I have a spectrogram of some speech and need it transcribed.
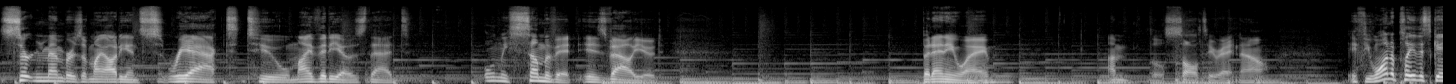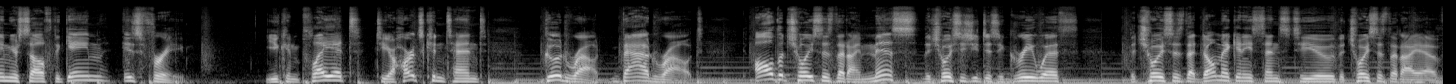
certain members of my audience react to my videos that only some of it is valued. But anyway, I'm a little salty right now. If you want to play this game yourself, the game is free. You can play it to your heart's content, good route, bad route, all the choices that I miss, the choices you disagree with, the choices that don't make any sense to you, the choices that I have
